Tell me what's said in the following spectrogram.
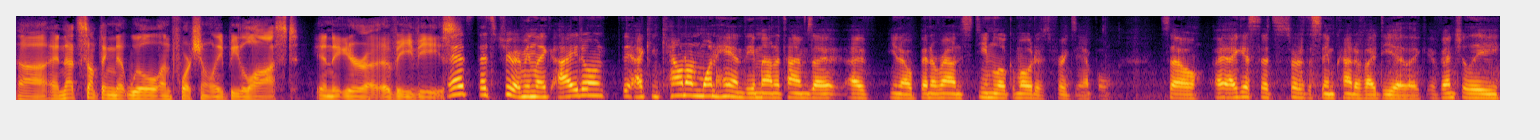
uh, and that's something that will unfortunately be lost in the era of EVs. that's that's true. I mean, like I don't thi- I can count on one hand the amount of times I I've you know been around steam locomotives, for example. So I, I guess that's sort of the same kind of idea. Like eventually,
